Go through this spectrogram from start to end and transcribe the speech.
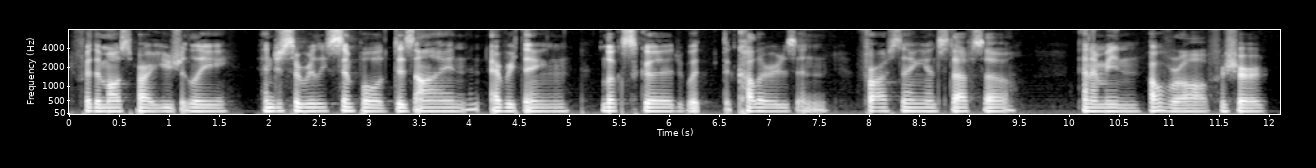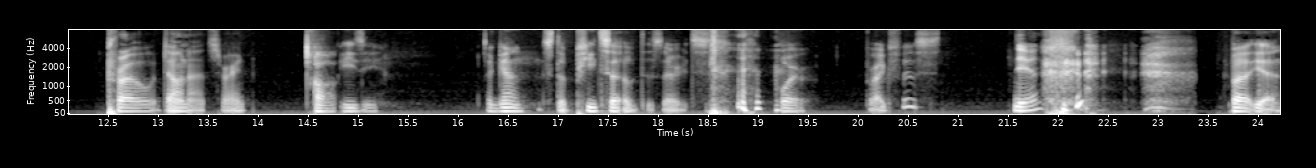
for the most part, usually, and just a really simple design and everything looks good with the colors and frosting and stuff. So, and I mean, overall, for sure, pro donuts, right? Oh, easy. Again, it's the pizza of desserts or breakfast. Yeah. But yeah,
